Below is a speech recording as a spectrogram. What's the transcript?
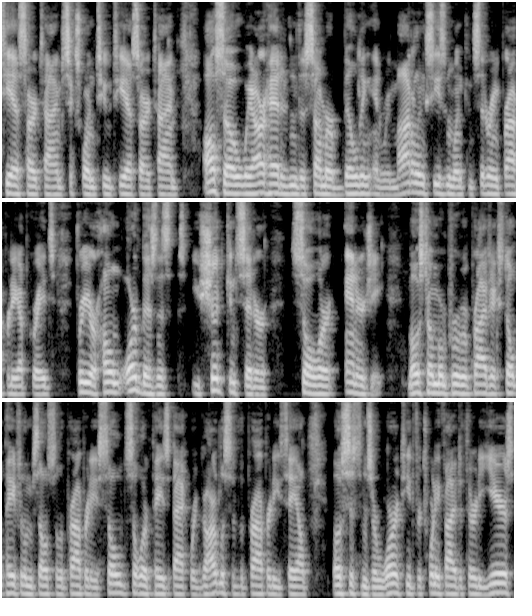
TSR time, 612 TSR time. Also, we are headed into the summer building and remodeling season when considering property upgrades for your home or business. You should consider solar energy. Most home improvement projects don't pay for themselves till the property is sold. Solar pays back regardless of the property sale. Most systems are warranted for 25 to 30 years.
